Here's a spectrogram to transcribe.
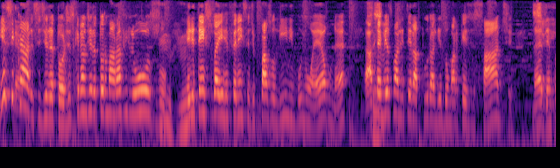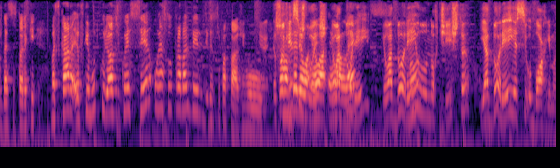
E esse É. cara, esse diretor, diz que ele é um diretor maravilhoso. Uhum. Ele tem isso daí, referência de Pasolini, Buñuel, né? Até mesmo a literatura ali do Marquês de Sade, né? Sim. Dentro dessa história aqui. Mas, cara, eu fiquei muito curiosa de conhecer o resto do trabalho dele, diga-se de passagem. O... É, eu só o vi dele? esses É o- dois. é o- é eu adorei, eu adorei o Nortista e adorei esse o Borgman.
